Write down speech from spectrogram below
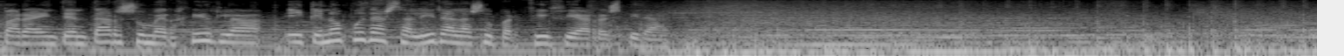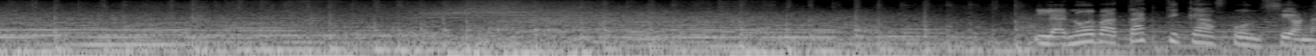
para intentar sumergirla y que no pueda salir a la superficie a respirar. La nueva táctica funciona.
